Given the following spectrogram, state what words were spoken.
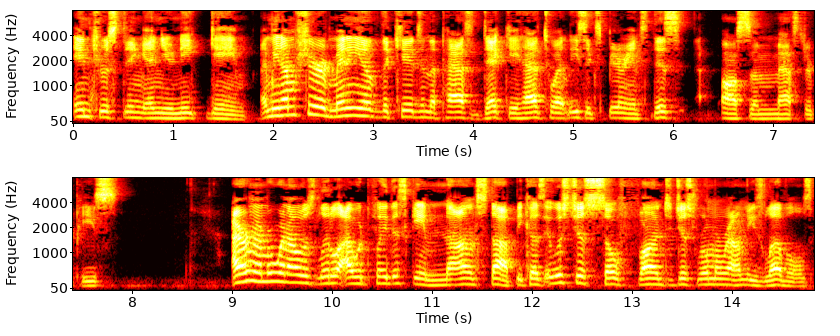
interesting and unique game. I mean, I'm sure many of the kids in the past decade had to at least experience this awesome masterpiece. I remember when I was little, I would play this game nonstop because it was just so fun to just roam around these levels,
